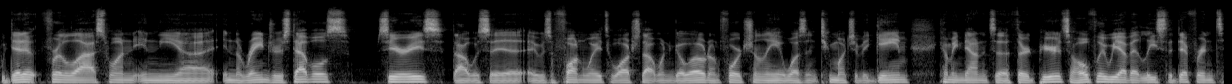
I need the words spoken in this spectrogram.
We did it for the last one in the uh, in the Rangers Devils series. That was a it was a fun way to watch that one go out. Unfortunately, it wasn't too much of a game coming down into the third period. So hopefully we have at least a different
